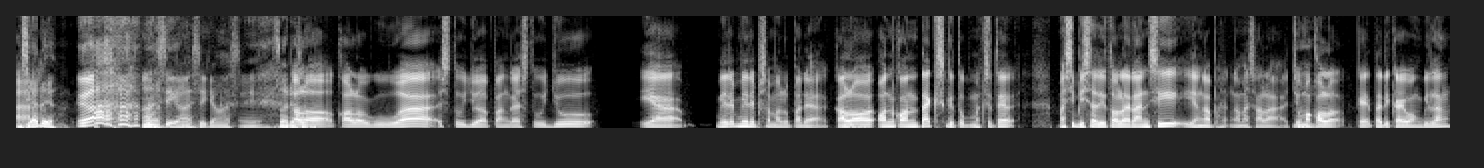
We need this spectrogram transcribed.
masih ada ya Ya. masih masih masih sorry, sorry. Kalau kalau gua setuju apa enggak setuju ya mirip-mirip sama lu pada. Kalau Hmm. on konteks gitu maksudnya masih bisa ditoleransi ya nggak nggak masalah. Cuma Hmm. kalau kayak tadi Kaiwang bilang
